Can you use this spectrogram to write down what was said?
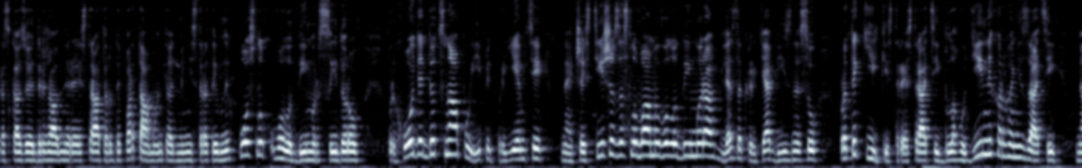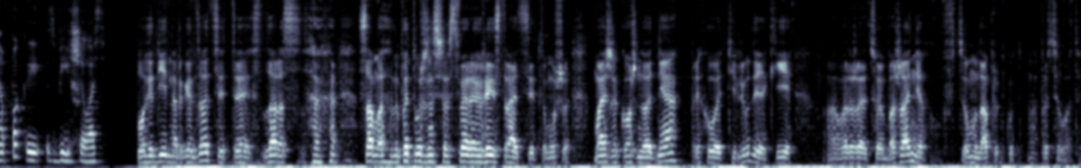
розказує державний реєстратор департаменту адміністративних послуг Володимир Сидоров. Приходять до ЦНАПу і підприємці. Найчастіше, за словами Володимира, для закриття бізнесу. Проте кількість реєстрацій благодійних організацій навпаки збільшилась. Благодійні організація це зараз саме найпотужніша сфера реєстрації, тому що майже кожного дня приходять ті люди, які виражають своє бажання в цьому напрямку е, працювати.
